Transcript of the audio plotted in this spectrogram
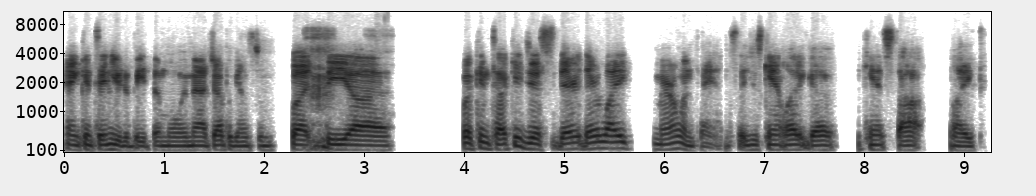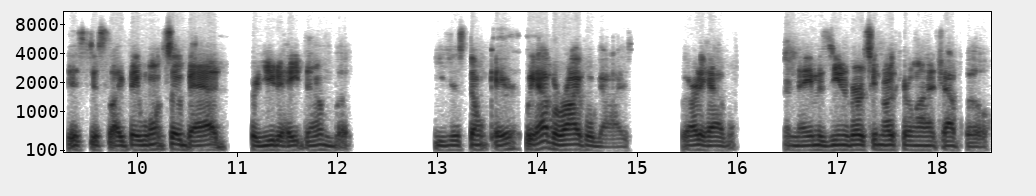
and continue to beat them when we match up against them. But the uh, but Kentucky just they're they're like Maryland fans. They just can't let it go. They can't stop. Like it's just like they want so bad for you to hate them, but you just don't care. We have a rival, guys. We already have them. Their name is University of North Carolina at Chapel Hill.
